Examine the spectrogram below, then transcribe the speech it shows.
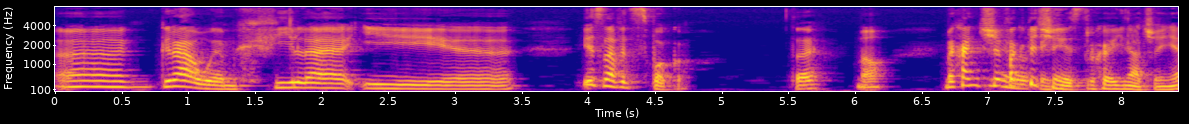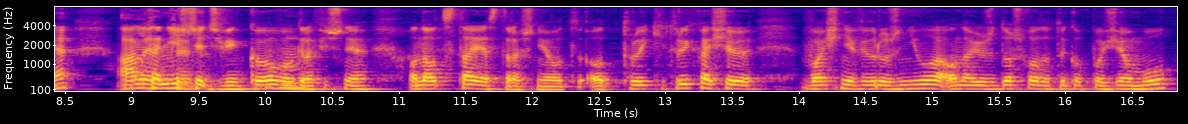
E, grałem chwilę i e, jest nawet spoko. Tak? No. Mechanicznie nie, faktycznie okay. jest trochę inaczej, nie? Ale Mechanicznie, dźwiękowo, mhm. graficznie ona odstaje strasznie od, od trójki. Trójka się właśnie wyróżniła, ona już doszła do tego poziomu,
